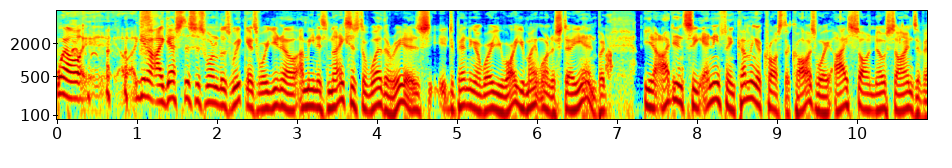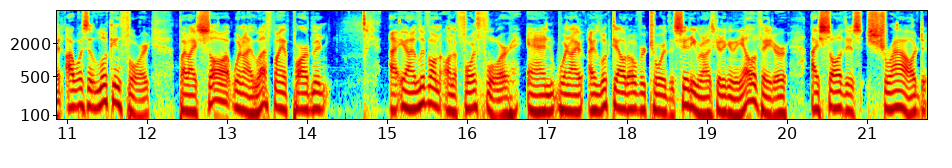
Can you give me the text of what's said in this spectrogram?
Well, uh, you know, I guess this is one of those weekends where you know, I mean, as nice as the weather is, depending on where you are, you might want to stay in. But you know, I didn't see anything coming across the causeway. I saw no signs of it. I wasn't looking for it, but I saw it when I left my apartment. I, I live on, on a fourth floor, and when I, I looked out over toward the city when I was getting in the elevator, I saw this shroud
